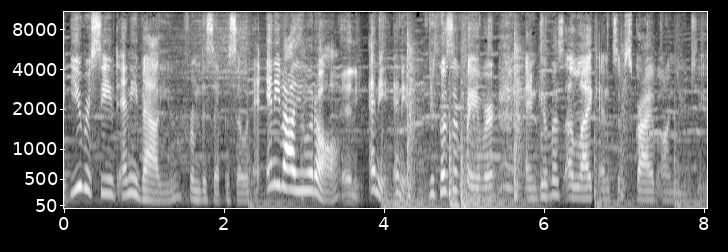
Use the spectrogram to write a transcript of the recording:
If you received any value from this episode, any value at all, Any. any, any, do us a favor and give us a like and subscribe on YouTube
